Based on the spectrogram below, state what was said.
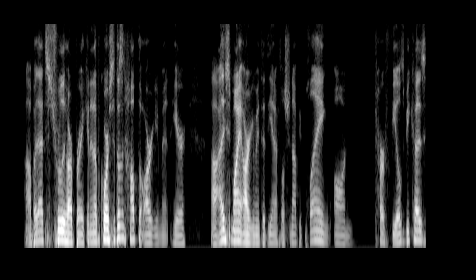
Uh, but that's truly heartbreaking. And of course, it doesn't help the argument here uh, at least my argument that the NFL should not be playing on turf fields because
